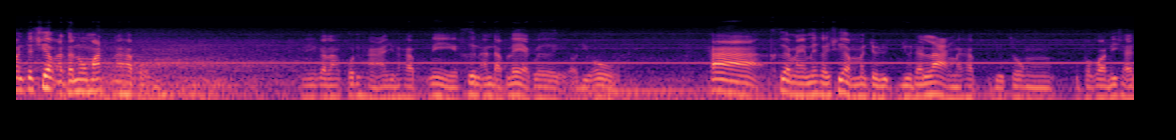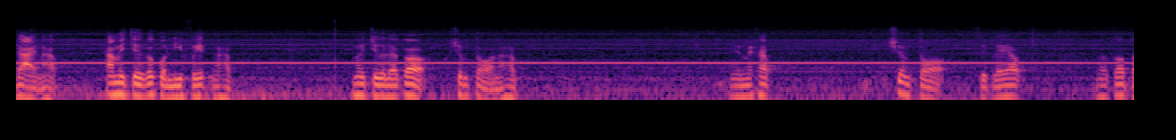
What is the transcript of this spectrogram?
มันจะเชื่อมอัตโนมัตินะครับ ผม นี่กำลังค้นหาอยู่นะครับ นี่ขึ้นอันดับแรกเลย audio ถ้าเครื่องไหนไม่เคยเชื่อมมันจะอยู่ด้านล่างนะครับ อยู่ตรงอุปกรณ์ที่ใช้ได้นะครับ ถ้าไม่เจอก็กดรีเฟซนะครับ เมื่อเจอแล้วก็เชื่อมต่อนะครับ เห็นไหมครับ เชื่อมต่อเสร็จแล้ว แล้วก็ไป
